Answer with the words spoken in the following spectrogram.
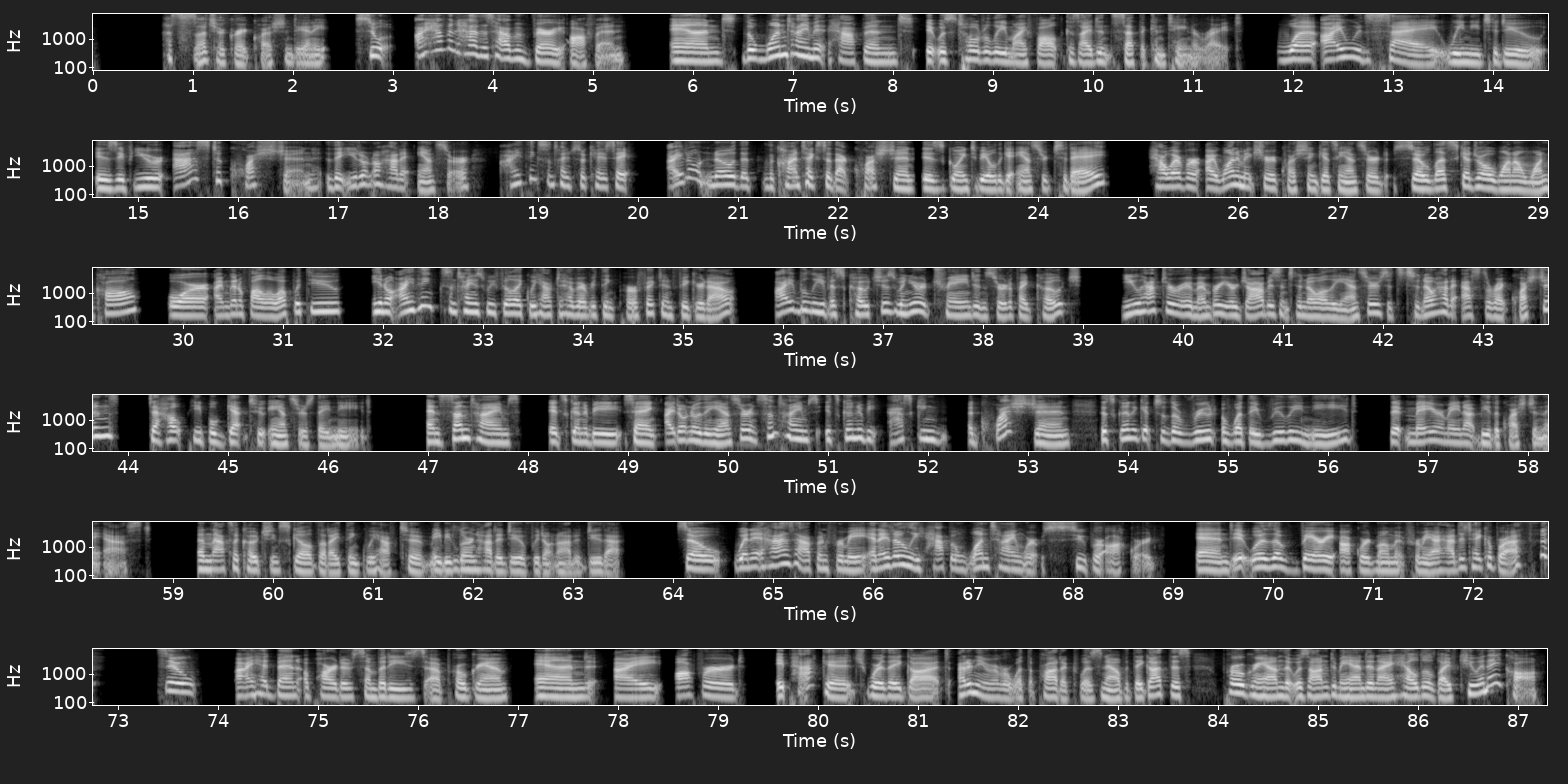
That's such a great question, Danny. So I haven't had this happen very often. And the one time it happened, it was totally my fault because I didn't set the container right. What I would say we need to do is if you're asked a question that you don't know how to answer, I think sometimes it's okay to say, I don't know that the context of that question is going to be able to get answered today. However, I want to make sure a question gets answered. So let's schedule a one on one call, or I'm going to follow up with you. You know, I think sometimes we feel like we have to have everything perfect and figured out. I believe as coaches, when you're a trained and certified coach, you have to remember your job isn't to know all the answers, it's to know how to ask the right questions to help people get to answers they need. And sometimes it's going to be saying, I don't know the answer. And sometimes it's going to be asking a question that's going to get to the root of what they really need that may or may not be the question they asked. And that's a coaching skill that I think we have to maybe learn how to do if we don't know how to do that. So when it has happened for me, and it only happened one time where it was super awkward, and it was a very awkward moment for me. I had to take a breath. so I had been a part of somebody's uh, program, and I offered a package where they got I don't even remember what the product was now, but they got this program that was on demand, and I held a live Q and A call.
